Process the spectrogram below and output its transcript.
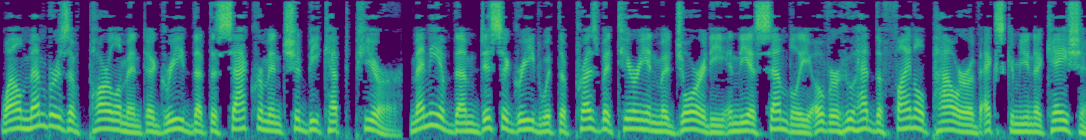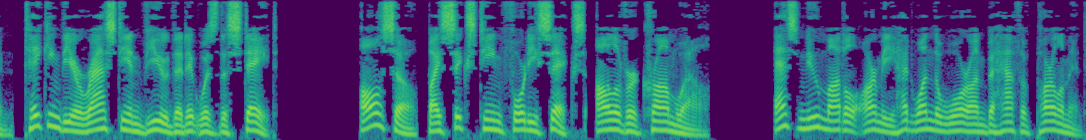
While members of Parliament agreed that the sacrament should be kept pure, many of them disagreed with the Presbyterian majority in the Assembly over who had the final power of excommunication, taking the Erastian view that it was the state. Also, by 1646, Oliver Cromwell new model army had won the war on behalf of Parliament.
